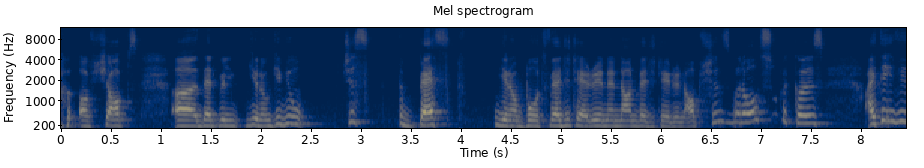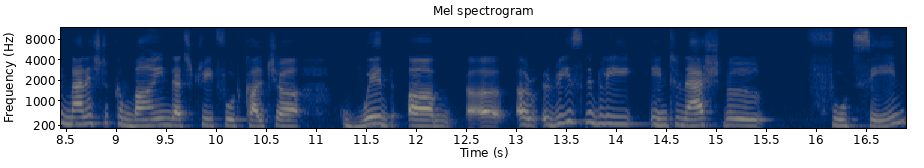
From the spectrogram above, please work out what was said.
of shops uh, that will, you know, give you just the best, you know, both vegetarian and non-vegetarian options, but also because I think we managed to combine that street food culture with um, a, a reasonably international food scene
